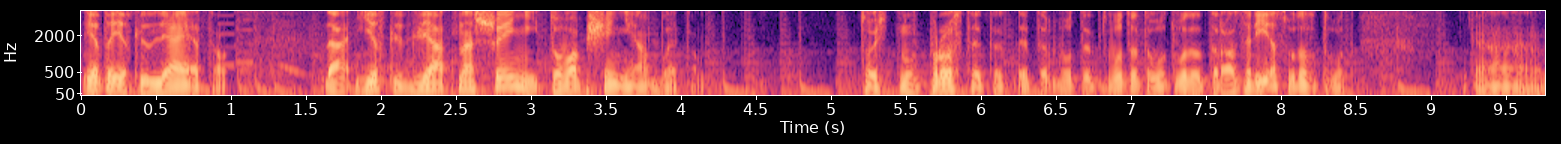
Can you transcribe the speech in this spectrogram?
Это если для этого. Да, если для отношений, то вообще не об этом. То есть, ну, просто это, это, вот, это, вот, это вот, вот этот разрез, вот этот вот э,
